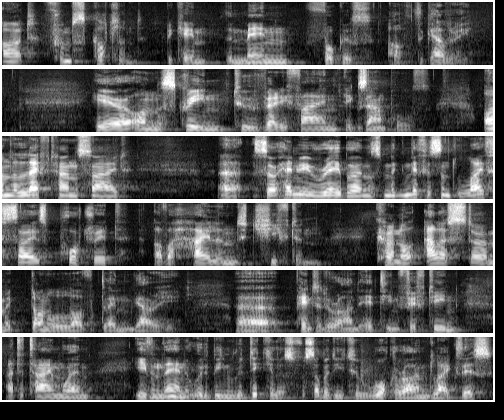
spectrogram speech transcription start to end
art from Scotland became the main focus of the gallery. Here on the screen, two very fine examples. On the left-hand side, uh, Sir Henry Raeburn's magnificent life-size portrait of a Highland chieftain, Colonel Alistair MacDonald of Glengarry, uh, painted around 1815, at a time when even then it would have been ridiculous for somebody to walk around like this,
